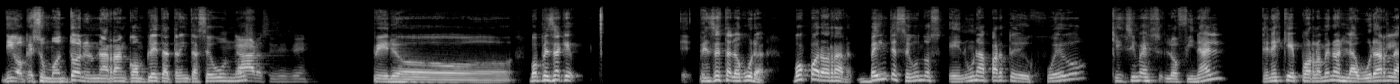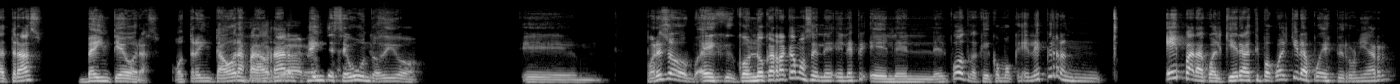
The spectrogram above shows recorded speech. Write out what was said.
Digo que es un montón en una run completa, 30 segundos. Claro, sí, sí, sí. Pero vos pensás que. eh, Pensá esta locura. Vos para ahorrar 20 segundos en una parte del juego, que encima es lo final, tenés que por lo menos laburarle atrás 20 horas o 30 horas para ahorrar Claro. 20 segundos, digo. Eh, por eso, eh, con lo que arrancamos el, el, podcast, que como que el speedrun es para cualquiera, tipo cualquiera puede speedrunear,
